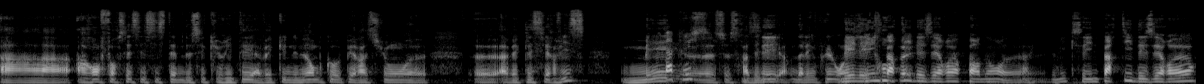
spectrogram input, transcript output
à, renforcer ses systèmes de sécurité avec une énorme coopération euh, euh, avec les services. Mais euh, ce sera d'aller plus loin. Mais c'est une partie des erreurs, pardon, c'est une partie des erreurs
